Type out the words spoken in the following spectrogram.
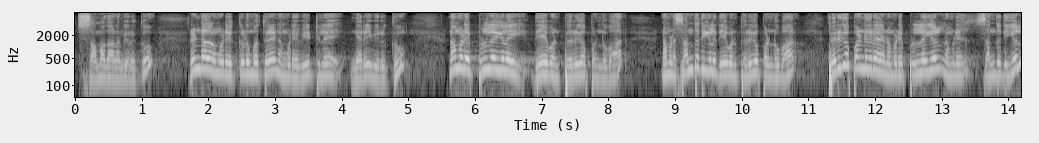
சமாதானம் இருக்கும். ரெண்டாவது நம்முடைய குடும்பத்தில் நம்முடைய வீட்டிலே நிறைவு இருக்கும். நம்முடைய பிள்ளைகளை தேவன் பெருக பண்ணுவார். நம்முடைய சந்ததிகளை தேவன் பெருக பண்ணுவார். பெருக பண்ணுகிற நம்முடைய பிள்ளைகள் நம்முடைய சந்ததிகள்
